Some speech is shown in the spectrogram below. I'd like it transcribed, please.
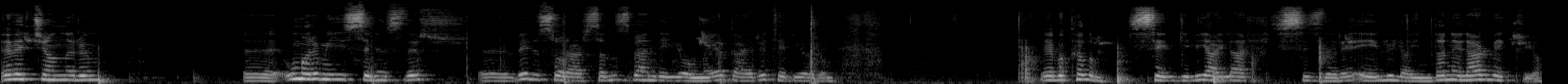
Evet canlarım. e, Umarım iyisinizdir. E, Beni sorarsanız ben de iyi olmaya gayret ediyorum. Ve bakalım sevgili yaylar sizlere Eylül ayında neler bekliyor?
